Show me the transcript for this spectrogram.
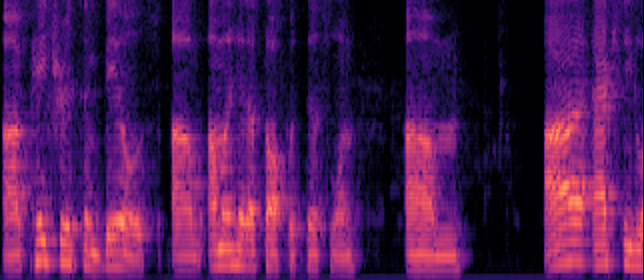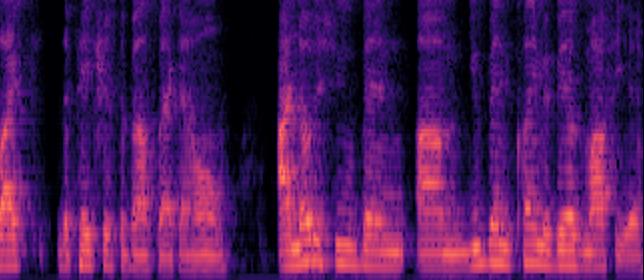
Uh, Patriots and Bills. Um, I'm gonna hit us off with this one. Um, I actually like the Patriots to bounce back at home. I noticed you've been um, you've been claiming Bills Mafia,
